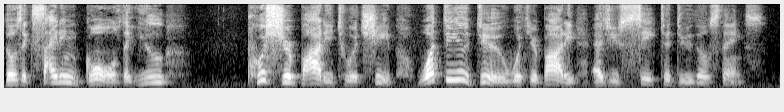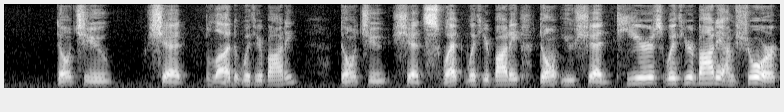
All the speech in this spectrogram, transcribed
those exciting goals that you push your body to achieve. What do you do with your body as you seek to do those things? Don't you shed blood with your body? Don't you shed sweat with your body? Don't you shed tears with your body? I'm sure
